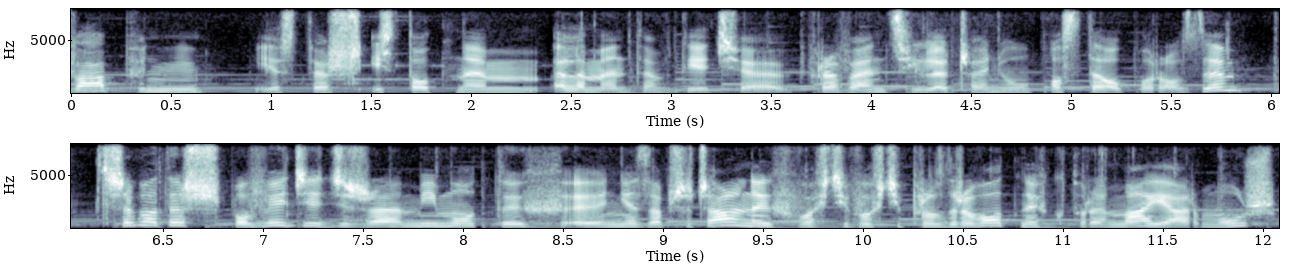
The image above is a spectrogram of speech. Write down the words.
Wapń jest też istotnym elementem w diecie, prewencji, leczeniu osteoporozy. Trzeba też powiedzieć, że mimo tych e, niezaprzeczalnych właściwości prozdrowotnych, które ma jarmuż,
